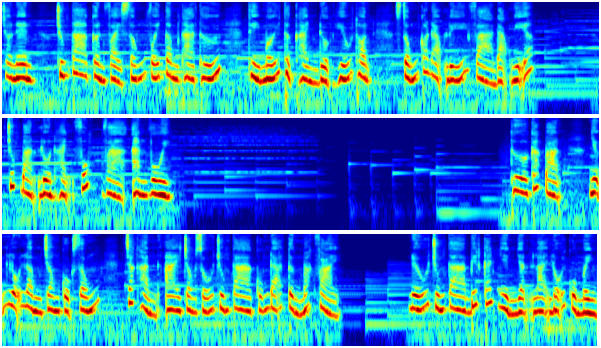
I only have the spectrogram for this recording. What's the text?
Cho nên, chúng ta cần phải sống với tâm tha thứ thì mới thực hành được hiếu thuận, sống có đạo lý và đạo nghĩa. Chúc bạn luôn hạnh phúc và an vui. Thưa các bạn, những lỗi lầm trong cuộc sống, chắc hẳn ai trong số chúng ta cũng đã từng mắc phải. Nếu chúng ta biết cách nhìn nhận lại lỗi của mình,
